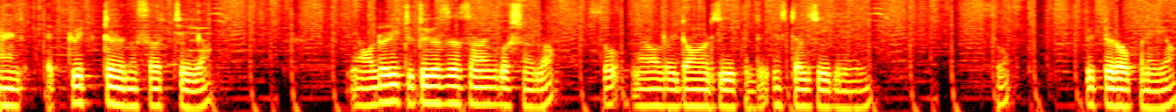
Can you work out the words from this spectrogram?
ആൻഡ് ട്വിറ്റർ എന്ന് സെർച്ച് ചെയ്യാം. ഞാൻ ഓൾറെഡി ട്വിറ്റർ യൂസേഴ്സ് ആണെങ്കിൽ പ്രശ്നമില്ല. സോ ഞാൻ ഓൾറെഡി ഡൗൺലോഡ് ചെയ്തിട്ടുണ്ട് ഇൻസ്റ്റാൾ ചെയ്തിട്ടുണ്ട് സോ ട്വിറ്റർ ഓപ്പൺ ചെയ്യാം.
